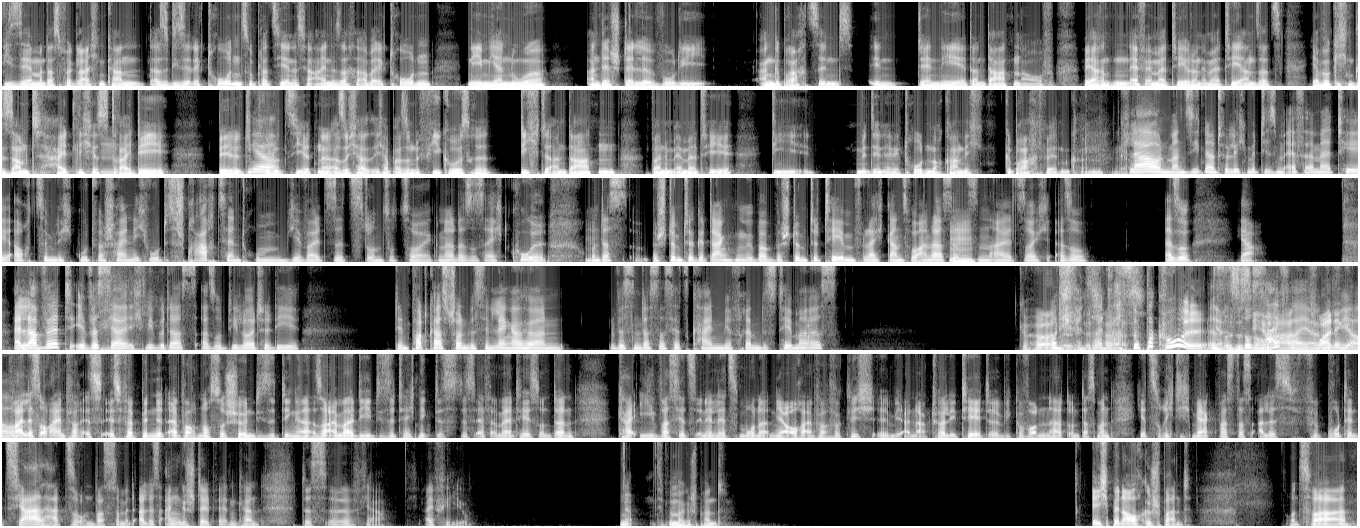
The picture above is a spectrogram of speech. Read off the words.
wie sehr man das vergleichen kann. Also diese Elektroden zu platzieren ist ja eine Sache, aber Elektroden nehmen ja nur an der Stelle, wo die angebracht sind, in der Nähe dann Daten auf. Während ein fMRT oder ein MRT-Ansatz ja wirklich ein gesamtheitliches Mhm. 3D-Bild Ja. produziert. Ne? Also ich habe ich hab also eine viel größere Dichte an Daten bei einem MRT, die mit den Elektroden noch gar nicht gebracht werden können. Ja. Klar, und man sieht natürlich mit diesem FMRT auch ziemlich gut wahrscheinlich, wo das Sprachzentrum jeweils sitzt und so Zeug, ne? Das ist echt cool. Mhm. Und dass bestimmte Gedanken über bestimmte Themen vielleicht ganz woanders Mhm. sitzen als solch, also, also, ja. I Ja. love it. Ihr wisst ja, ich liebe das. Also die Leute, die den Podcast schon ein bisschen länger hören, wissen, dass das jetzt kein mir fremdes Thema ist. Gehört. Und ich finde es ist einfach hers. super cool. Es Ja, ist es so ist auch- Sci-Fi Ja, irgendwie vor allen Dingen, auch. weil es auch einfach, es, es verbindet einfach noch so schön diese Dinge. Also einmal die, diese Technik des, des FMRTs und dann KI, was jetzt in den letzten Monaten ja auch einfach wirklich irgendwie an Aktualität äh, wie gewonnen hat und dass man jetzt so richtig merkt, was das alles für Potenzial hat so und was damit alles angestellt werden kann. Das, äh, ja, I feel you. Ja, ich bin mal gespannt. Ich bin auch gespannt. Und zwar,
